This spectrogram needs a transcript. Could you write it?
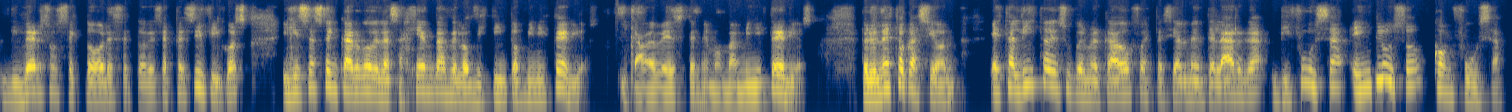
diversos sectores, sectores específicos, y que se hacen cargo de las agendas de los distintos ministerios. Y cada vez tenemos más ministerios. Pero en esta ocasión, esta lista de supermercados fue especialmente larga, difusa e incluso confusa.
